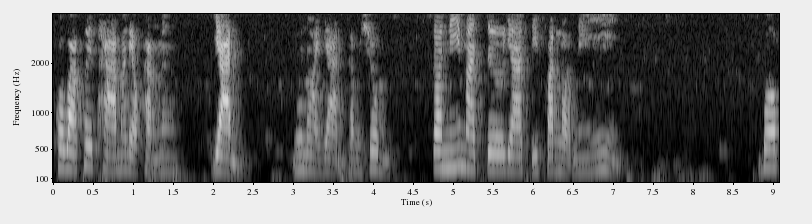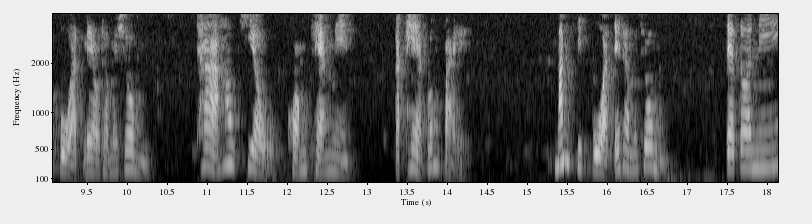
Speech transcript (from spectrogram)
เพราะว่าเคยพามาแล้วครั้งหนึ่งย่าน หนูหน่อยย่านท่านผู้ชม ตอนนี้มาเจอยาสีฟันหลอดนี้บ่ปวดแล้วท่านผู้ชม ถ้าเฮาเคี่ยวของแข็งนี่กระแทกลงไป มันสิปวดได้ท่านผู้ชม แต่ตอนนี้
